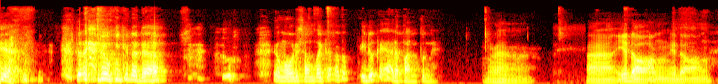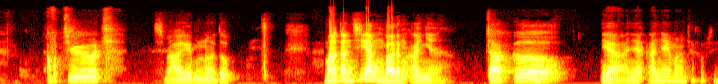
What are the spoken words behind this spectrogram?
Iya. Dari itu mungkin ada yang mau disampaikan atau itu kayak ada pantun ya. Nah, ah, iya dong, iya dong. Apa cuy? Sebagai penutup, makan siang bareng Anya. Cakep. Ya, Anya, Anya emang cakep sih.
